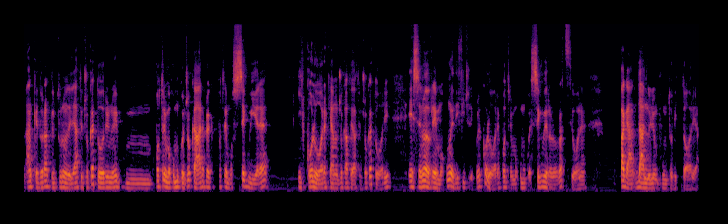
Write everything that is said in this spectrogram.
anche, durante il turno degli altri giocatori noi mh, potremo comunque giocare perché potremo seguire il colore che hanno giocato gli altri giocatori e se noi avremo un edificio di quel colore potremo comunque seguire la loro azione pag- dandogli un punto vittoria.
